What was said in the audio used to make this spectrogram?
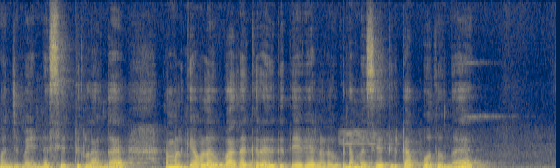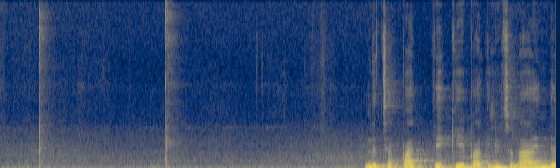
கொஞ்சமாக எண்ணெய் சேர்த்துக்கலாங்க. நம்மளுக்கு எவ்வளோ வதக்குறதுக்கு தேவையான அளவுக்கு நம்ம சேர்த்துக்கிட்டா போதுங்க. இந்த சப்பாத்திக்கு பார்த்திங்கன்னு சொன்னால் இந்த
